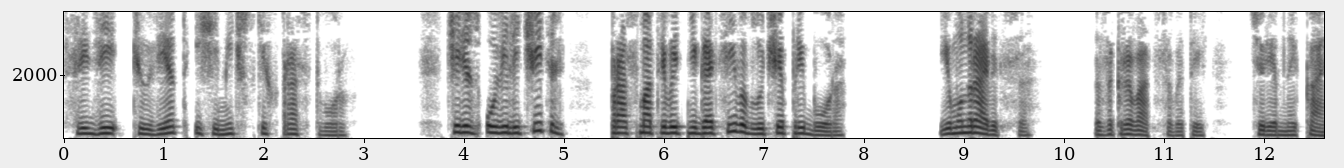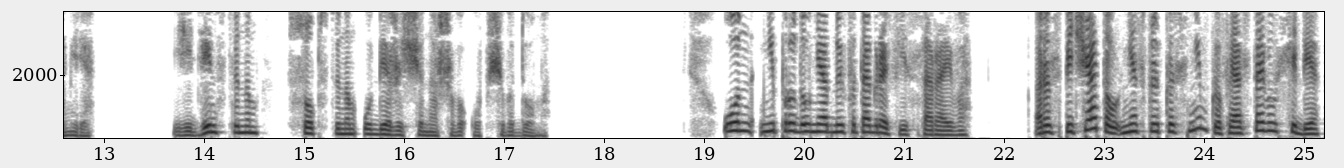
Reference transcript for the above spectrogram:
среди кювет и химических растворов. Через увеличитель просматривает негативы в луче прибора. Ему нравится закрываться в этой тюремной камере, единственном собственном убежище нашего общего дома. Он не продал ни одной фотографии из Сараева. Распечатал несколько снимков и оставил себе,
